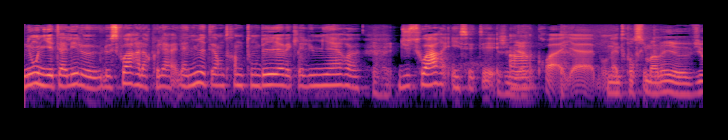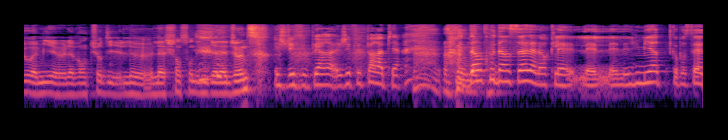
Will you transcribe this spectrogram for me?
Et nous, on y est allé le, soir alors que la, nuit était en train de tomber avec la lumière euh, du soir et c'était incroyable. On a pour se marrer, euh, Vio a mis euh, l'aventure, la chanson d'Indiana Jones. et je l'ai fait peur, j'ai fait peur à Pierre. d'un coup d'un seul alors que la, la, lumière commençait à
